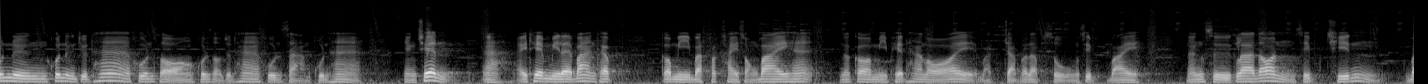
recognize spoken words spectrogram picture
คูณ1คูณ1.5คูณ2คูณ2.5คูณ3คูณ5อย่างเช่นอะไอเทมมีอะไรบ้างครับ ก็มีบัตรฟักไข่2ใบฮะแล้วก็มีเพชร500 บัตรจับระดับสูง 10 ใบ หนังสือกลาดอน 10 ชิ้น ใบ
